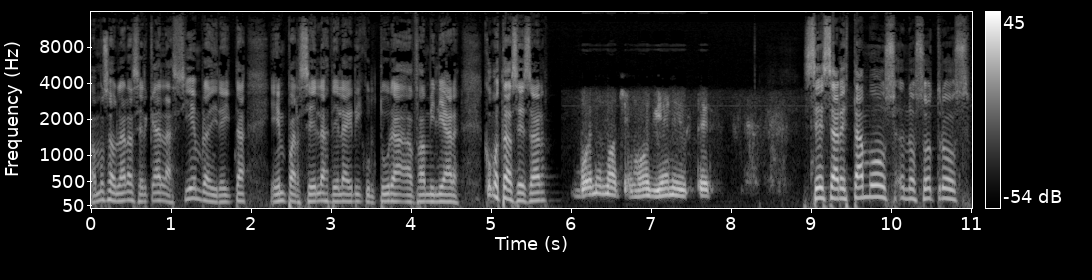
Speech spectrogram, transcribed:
Vamos a hablar acerca de la siembra directa en parcelas de la agricultura familiar. ¿Cómo está César? Buenas noches, muy bien, ¿y usted? César, estamos nosotros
